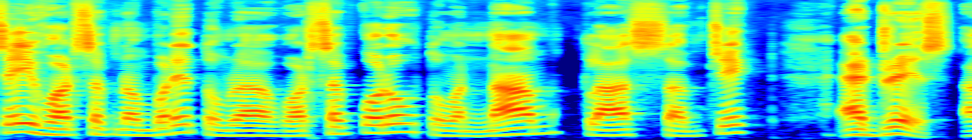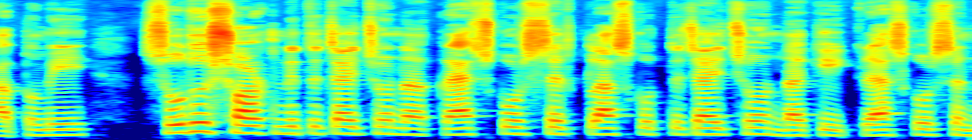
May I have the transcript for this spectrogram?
সেই হোয়াটসঅ্যাপ নম্বরে তোমরা হোয়াটসঅ্যাপ করো। তোমার নাম ক্লাস সাবজেক্ট অ্যাড্রেস আর তুমি শুধু শর্ট নিতে চাইছো না ক্র্যাশ কোর্সের ক্লাস করতে চাইছো নাকি ক্র্যাশ কোর্সের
